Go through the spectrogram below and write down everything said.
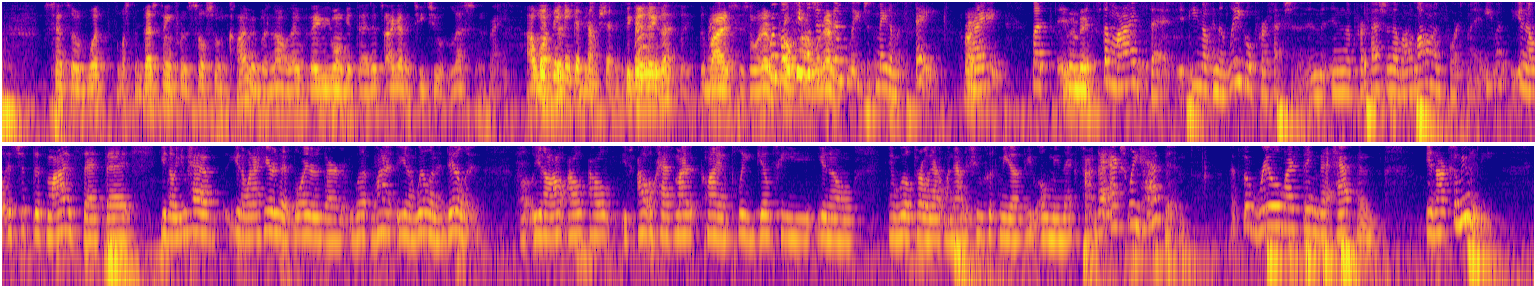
sense of what what's the best thing for the social and climate. But no, they they you won't get that. It's I got to teach you a lesson. Right. I Because want they make to be- assumptions. because Right. exactly the Right. biases or whatever. when both profile, people just whatever. simply just made a mistake, Right. right? But it's, it's the mindset, It- you know, in the legal profession, in the, in the profession of our law enforcement, even, you know, it's just this mindset that, you know, you have, you know, when I hear that lawyers are, wi- wi- you know, willing and dealing, well, you know, I'll, I'll, I'll, if I'll have my client plead guilty, you know, and we'll throw that one out. If you hook me up, you owe me next time. That actually happens. That's a real life thing that happens in our community.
